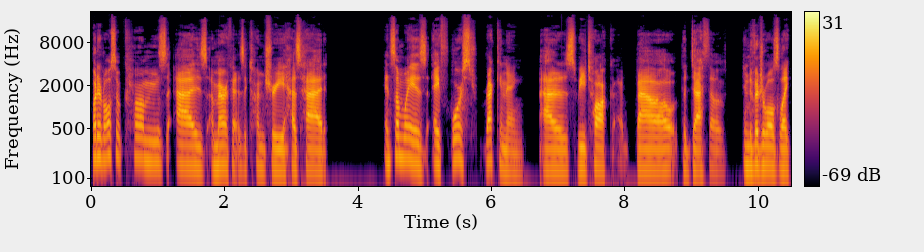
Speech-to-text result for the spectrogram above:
But it also comes as America as a country has had in some ways, a forced reckoning as we talk about the death of individuals like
